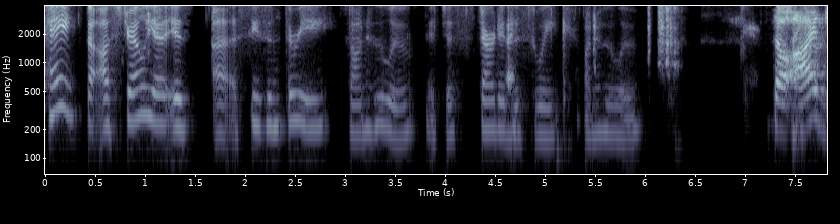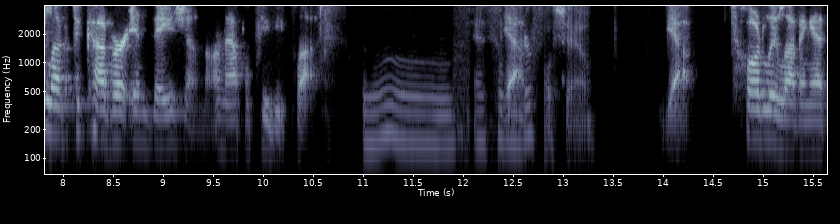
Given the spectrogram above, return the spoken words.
Hey, the Australia is uh season three. It's on Hulu. It just started Okay. this week on Hulu. So. I'd love to cover Invasion on Apple TV Plus. Ooh, it's a Yeah. wonderful show. Yeah, totally loving it.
